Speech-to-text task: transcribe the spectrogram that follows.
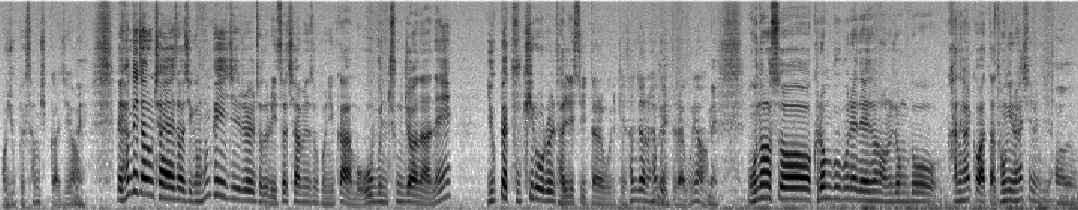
어 630까지요. 네. 현대자동차에서 지금 홈페이지를 저도 리서치하면서 보니까 뭐 5분 충전 안에 609km를 달릴 수 있다라고 이렇게 선전을 하고 네. 있더라고요. 네. 오너로서 그런 부분에 대해서는 어느 정도 가능할 것 같다. 동의를 하시는지요? 어,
